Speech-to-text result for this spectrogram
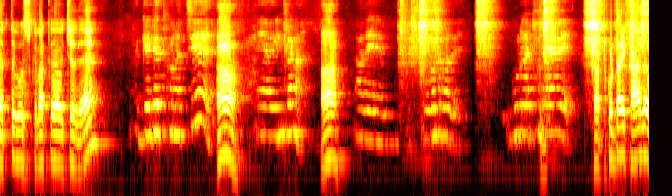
మెత్తగా ఉసుకులక్క వచ్చేదే. గడ్డి ఎత్తుకొని వచ్చి ఇంట్లోనా? కట్టుకుంటాయి కాదు.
